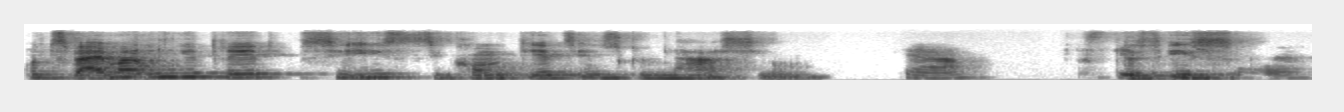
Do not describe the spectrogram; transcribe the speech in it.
und zweimal umgedreht, sie ist, sie kommt jetzt ins Gymnasium. Ja. Das, das ist schnell.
